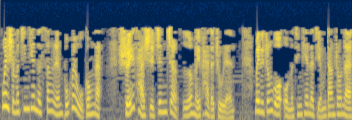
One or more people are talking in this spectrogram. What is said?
为什么今天的僧人不会武功呢？谁才是真正峨眉派的主人？魅中国，我们今天的节目当中呢，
